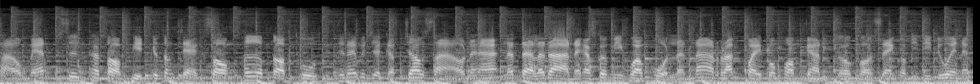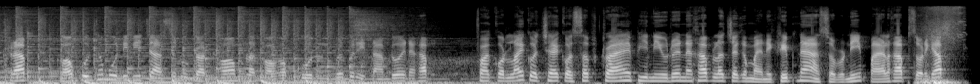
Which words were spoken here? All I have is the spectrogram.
สาวแมทซึ่งถ้าตอบผิดก็ต้องแจกซองเพิ่มตอบถูกถึงจะได้ไปเจอกับเจ้าสาวนะฮะและแต่ละด่านนะครับก็มีความโหดและน่ารักไปพร้อมๆ กันก็ขอแสดงความยินดีด้วยนะครับ ขอบคุณข้อมูลดีๆจากสนุก .com และขอขอบคุณเพื่อนๆติดตามด้วยนะครับ ฝากกดไลค์กดแชร์กด subscribe ให้พีนิวด้วยนะครับ แล้วเจอกันใหม่ในคลิปหน้าสำหรับวันนี้ไปแล้วครับ สวัสดีครับ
